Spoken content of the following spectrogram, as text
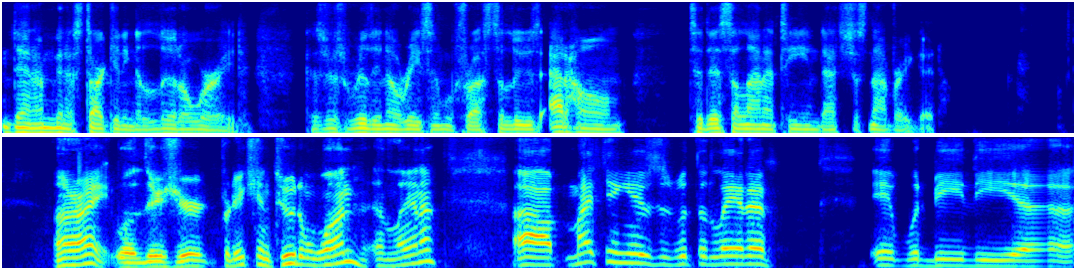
then i'm going to start getting a little worried because there's really no reason for us to lose at home to this atlanta team that's just not very good All right. Well, there's your prediction two to one, Atlanta. Uh, my thing is, is with Atlanta, it would be the uh,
